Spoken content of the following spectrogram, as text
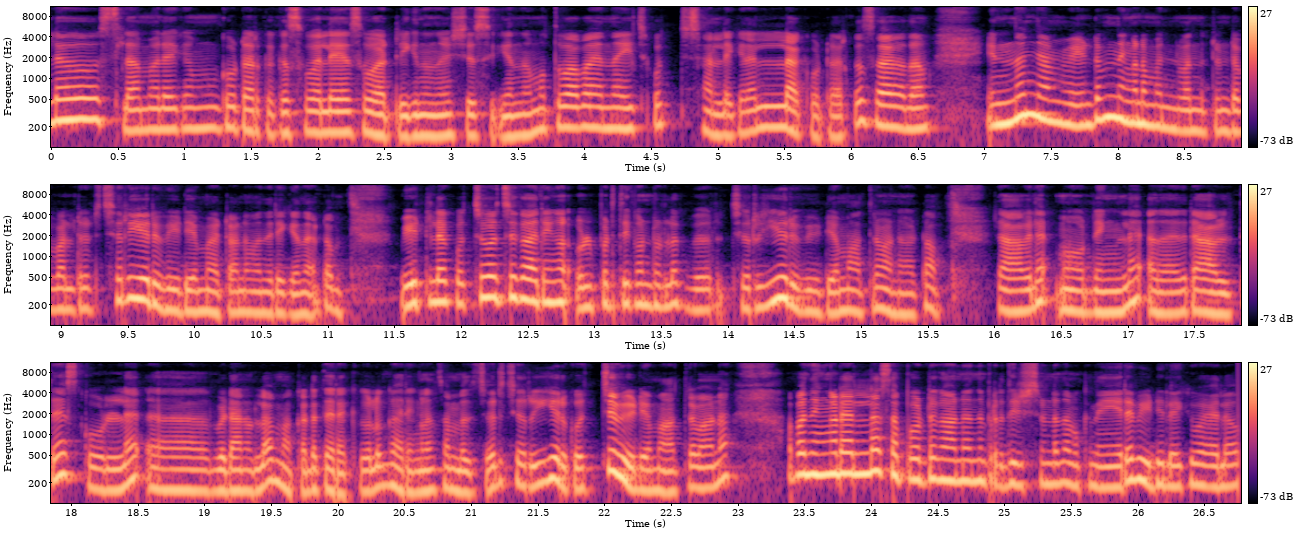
ഹലോ അസ്സാം വലൈക്കും കൂട്ടുകാർക്കൊക്കെ സുഖമല്ലേ സുഖമായിട്ടിരിക്കുന്നു വിശ്വസിക്കുന്നു. മുത്തുവാബ എന്ന ഈ കൊച്ചു ചാനലിലേക്ക് എല്ലാ കൂട്ടുകാർക്കും സ്വാഗതം. ഇന്നും ഞാൻ വീണ്ടും നിങ്ങളുടെ മുന്നിൽ വന്നിട്ടുണ്ട്. വളരെ ചെറിയൊരു വീഡിയോ ആയിട്ടാണ് വന്നിരിക്കുന്നത് കേട്ടോ. വീട്ടിലെ കൊച്ചു കൊച്ചു കാര്യങ്ങൾ ഉൾപ്പെടുത്തിക്കൊണ്ടുള്ള ചെറിയൊരു വീഡിയോ മാത്രമാണ് കേട്ടോ. രാവിലെ മോർണിംഗിലെ അതായത് രാവിലത്തെ സ്കൂളിൽ വിടാനുള്ള മക്കളുടെ തിരക്കുകളും കാര്യങ്ങളും സംബന്ധിച്ച ഒരു ചെറിയൊരു കൊച്ചു വീഡിയോ മാത്രമാണ്. അപ്പോൾ നിങ്ങളുടെ എല്ലാ സപ്പോർട്ട് കാണുമെന്ന് പ്രതീക്ഷിച്ചിട്ടുണ്ട് നമുക്ക് നേരെ വീഡിയോയിലേക്ക് പോയാലോ.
